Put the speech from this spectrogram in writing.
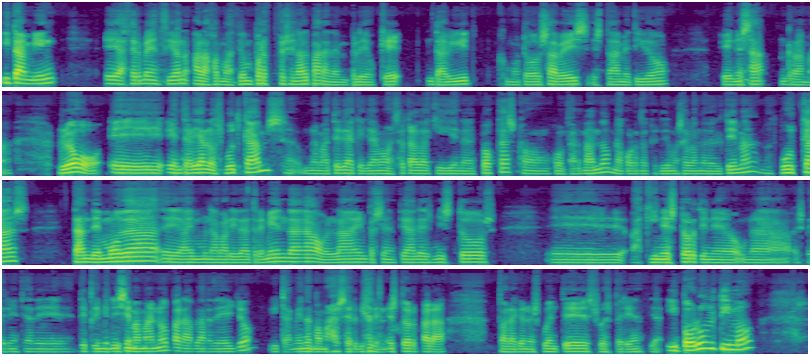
y también eh, hacer mención a la formación profesional para el empleo, que David, como todos sabéis, está metido en esa rama. Luego eh, entrarían los bootcamps, una materia que ya hemos tratado aquí en el podcast con, Fernando, me acuerdo que estuvimos hablando del tema, los bootcamps, tan de moda, eh, hay una variedad tremenda, online, presenciales, mixtos, eh, aquí Néstor tiene una experiencia de, primerísima mano para hablar de ello y también nos vamos a servir de Néstor para, para que nos cuente su experiencia. Y por último,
